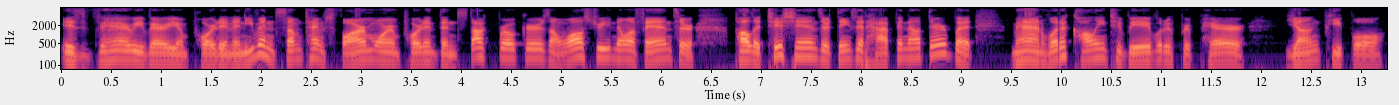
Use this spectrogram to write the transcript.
is very, very important and even sometimes far more important than stockbrokers on Wall Street, no offense, or politicians or things that happen out there. But man, what a calling to be able to prepare young people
